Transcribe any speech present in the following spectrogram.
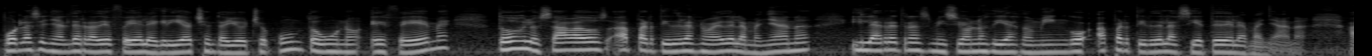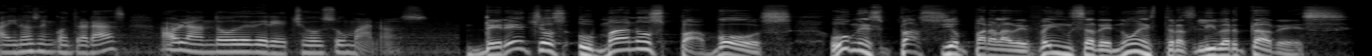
por la señal de Radio Fe y Alegría 88.1 FM todos los sábados a partir de las 9 de la mañana y la retransmisión los días domingo a partir de las 7 de la mañana. Ahí nos encontrarás hablando de derechos humanos. Derechos Humanos para un espacio para la defensa de nuestras libertades.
